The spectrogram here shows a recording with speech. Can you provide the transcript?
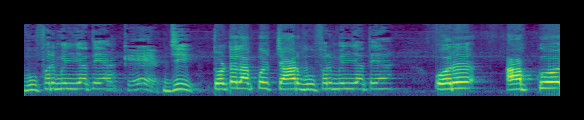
वूफर मिल जाते हैं। ओके। जी टोटल आपको चार वूफर मिल जाते हैं। और आपको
